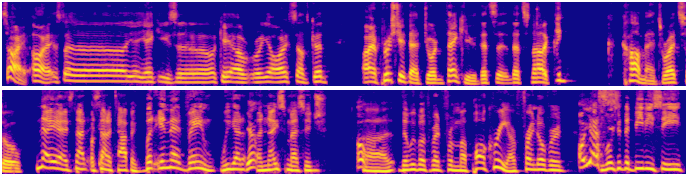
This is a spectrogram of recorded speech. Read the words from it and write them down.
Sorry. All right. It's uh yeah, Yankees. Uh okay. Uh, yeah, all right, sounds good. All right, I appreciate that, Jordan. Thank you. That's a, that's not a c- comment, right? So No, yeah, it's not. It's not a topic. But in that vein, we got Yeah. a nice message Oh. uh, that we both read from uh, Paul Cree, our friend over. Oh yes. He works at the BBC,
